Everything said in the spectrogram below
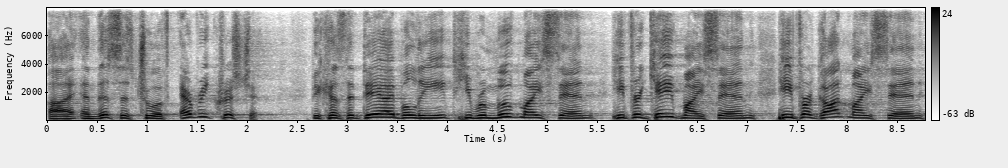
Uh, and this is true of every Christian because the day I believed, He removed my sin, He forgave my sin, He forgot my sin,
